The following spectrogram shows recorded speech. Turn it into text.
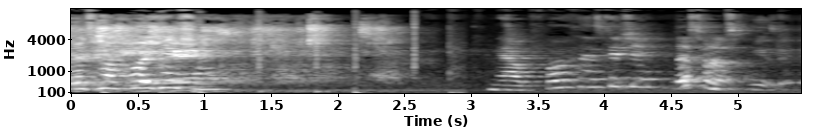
Where's my Cory Kenshin? Now, before we clean this kitchen, let's turn on some music.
